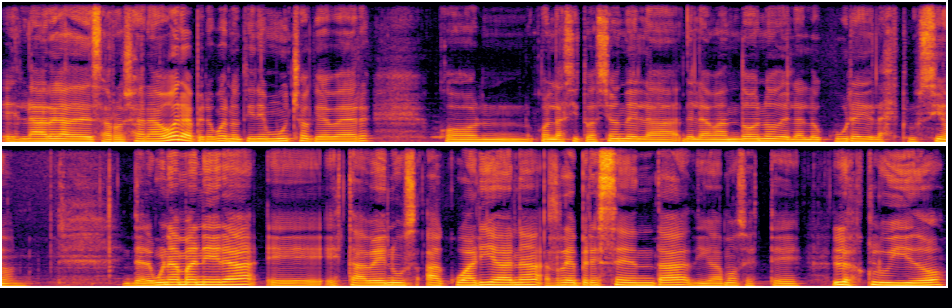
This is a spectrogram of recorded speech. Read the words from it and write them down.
es larga de desarrollar ahora, pero bueno, tiene mucho que ver con, la situación del abandono, de la locura y de la exclusión. De alguna manera, eh, esta Venus acuariana representa, digamos, este, lo excluido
